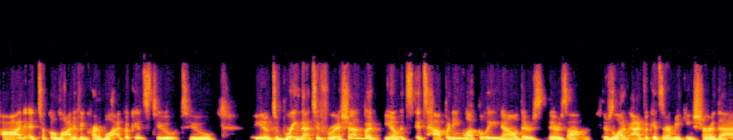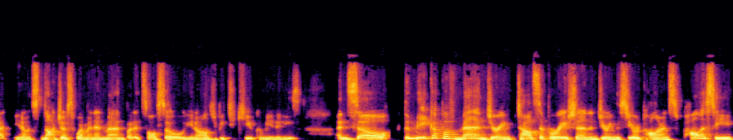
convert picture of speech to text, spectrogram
pod. It took a lot of incredible advocates to to you know to bring that to fruition but you know it's it's happening luckily. Now there's there's um there's a lot of advocates that are making sure that you know it's not just women and men but it's also you know lgbtq communities. And so the makeup of men during child separation and during the zero tolerance policy,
